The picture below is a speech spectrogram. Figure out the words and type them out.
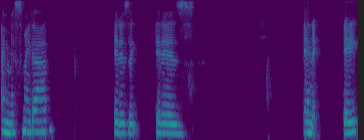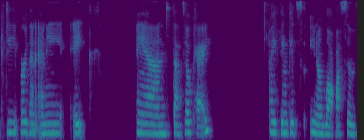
I miss my dad. It is a it is an ache deeper than any ache and that's okay. I think it's, you know, loss of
